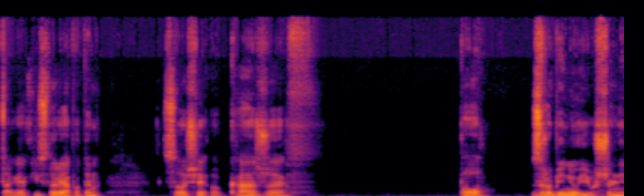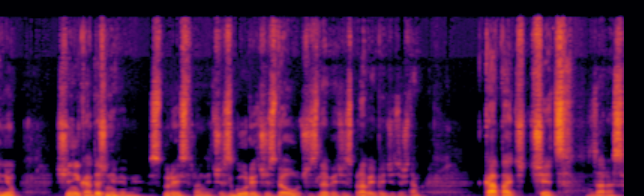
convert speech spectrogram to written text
Tak jak historia potem, co się okaże po zrobieniu i uszczelnieniu silnika. Też nie wiemy, z której strony, czy z góry, czy z dołu, czy z lewej, czy z prawej będzie coś tam kapać, ciec. Zaraz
